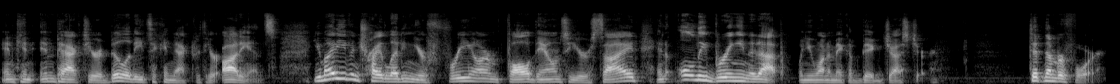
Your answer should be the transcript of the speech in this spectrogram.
and can impact your ability to connect with your audience. You might even try letting your free arm fall down to your side and only bringing it up when you want to make a big gesture. Tip number four,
